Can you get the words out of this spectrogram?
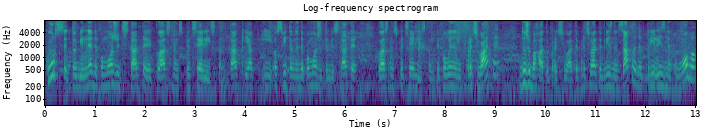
Курси тобі не допоможуть стати класним спеціалістом, так як і освіта не допоможе тобі стати класним спеціалістом. Ти повинен працювати, дуже багато працювати, працювати в різних закладах, при різних умовах,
